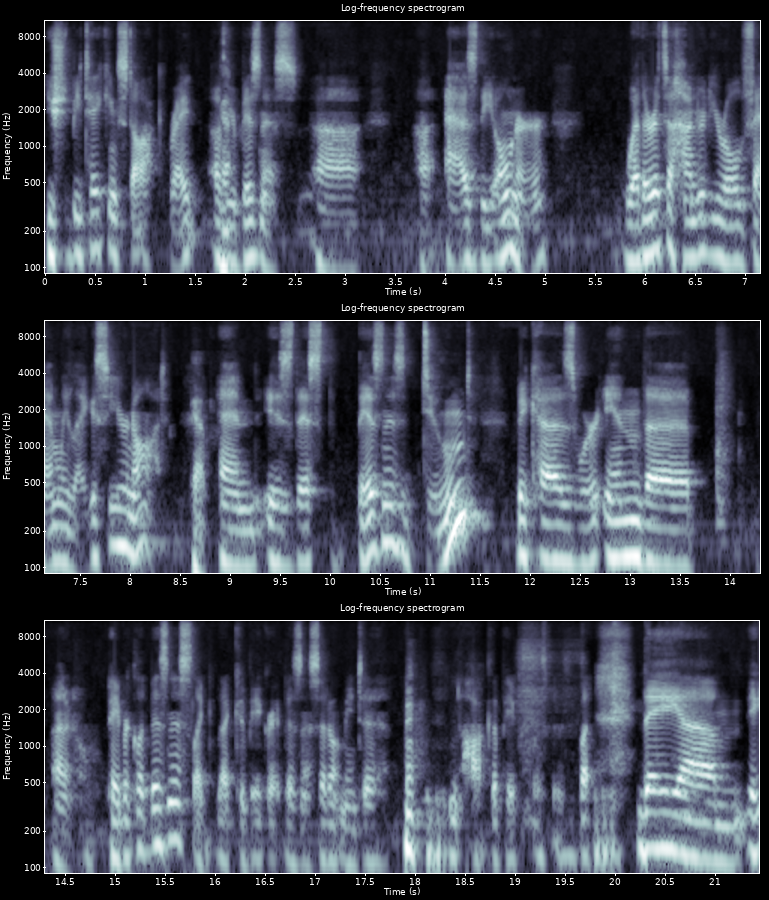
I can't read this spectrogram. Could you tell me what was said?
you should be taking stock right of Yeah. your business uh, uh, as the owner whether it's a hundred year old family legacy or not Yeah. and is this business doomed because we're in the i don't know paperclip business like that could be a great business i don't mean to hawk the paperclip business but they um, it,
